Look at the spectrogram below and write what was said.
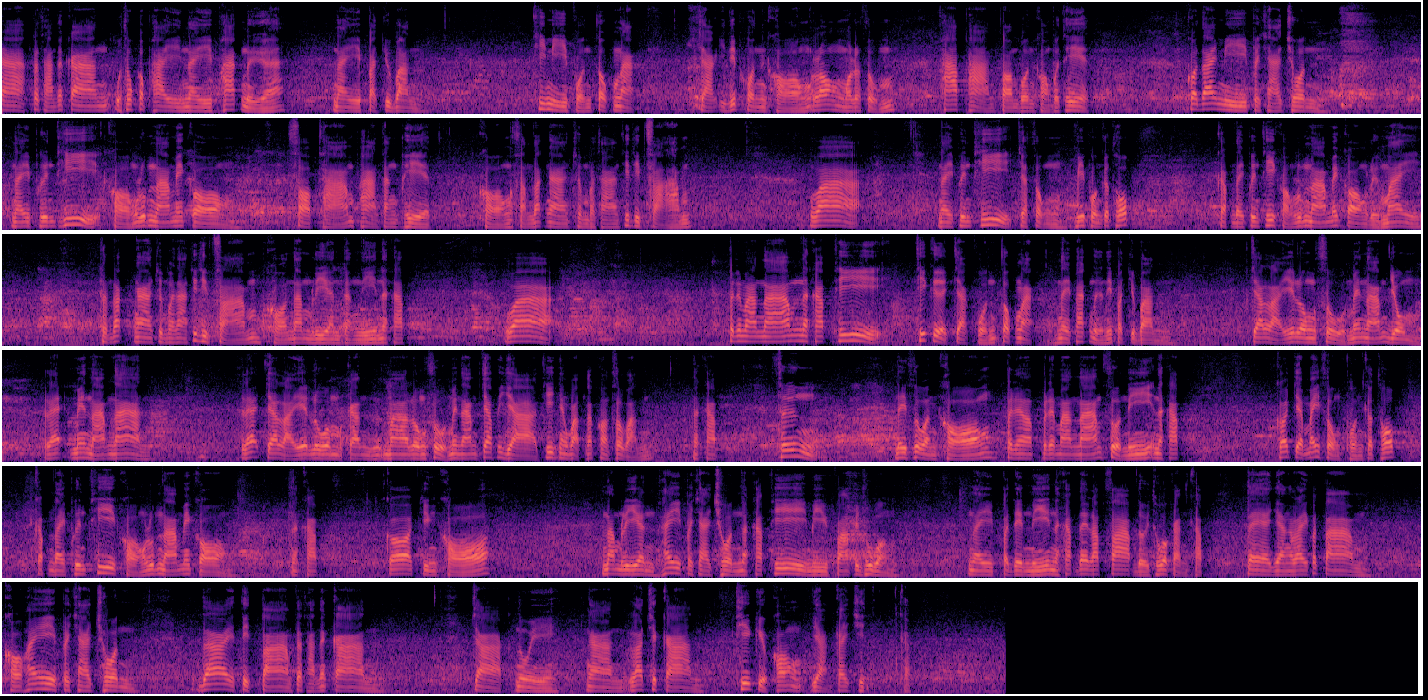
จากสถานการณ์อุทกภัยในภาคเหนือในปัจจุบัน ที่มีฝนตกหนักจากอิทธิพลของร่องมรสุมพาดผ่านตอนบนของประเทศ ก็ได้มีประชาชน ในพื้นที่ของลุ่มน้ำแม่กอง สอบถามผ่านทางเพจของสำนักงานชมประทานที่ 13 ว่าในพื้นที่จะส่งมีผลกระทบกับในพื้นที่ของลุ่มน้ำแม่กองหรือไม่ สำนักงานชมประทานที่ 13 ขอนำเรียนดังนี้นะครับ ว่าปริมาณน้ำนะครับที่ที่เกิดจากฝนตกหนักในภาคเหนือในปัจจุบัน จะไหลลงสู่แม่น้ำยมและแม่น้ำน่าน และจะไหลรวมกันมาลงสู่แม่น้ำเจ้าพระยาที่จังหวัดนครสวรรค์นะครับ ซึ่งในส่วนของปริมาณปริมาณน้ำส่วนนี้นะครับ ก็จะไม่ส่งผลกระทบกับในพื้นที่ของลุ่มน้ำแม่กอง นะครับ ก็จึงขอนำเรียนให้ประชาชนนะครับที่มีความเป็นห่วงในประเด็นนี้นะครับได้รับทราบโดยทั่วกันครับ แต่อย่างไรก็ตาม ขอให้ประชาชนได้ติดตามสถานการณ์ จากหน่วยงานราชการที่เกี่ยวข้องอย่างใกล้ชิด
